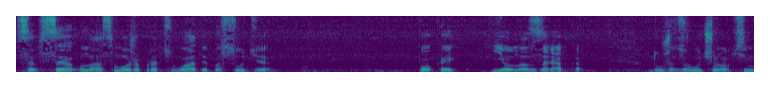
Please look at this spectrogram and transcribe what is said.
це все у нас може працювати по суті, поки є у нас зарядка. Дуже зручно, всім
